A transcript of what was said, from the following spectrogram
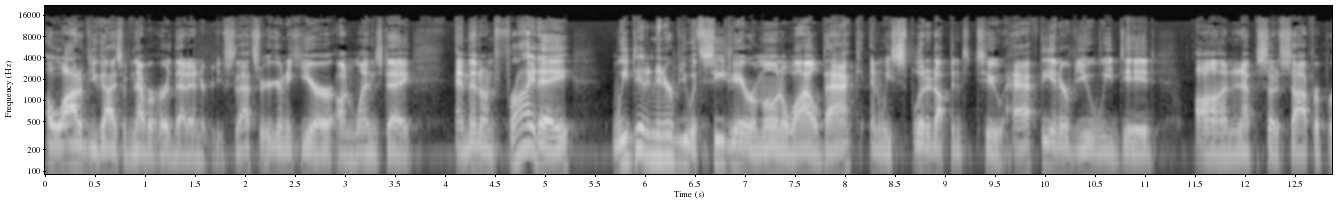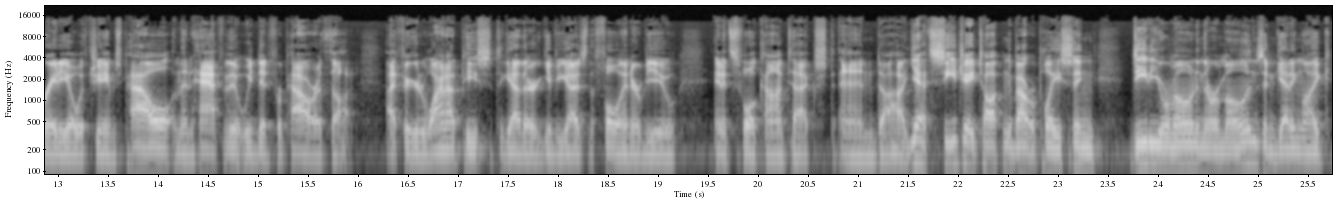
a lot of you guys have never heard that interview. So that's what you're going to hear on Wednesday. And then on Friday, we did an interview with CJ Ramone a while back, and we split it up into two. Half the interview we did on an episode of SOFREP Radio with James Powell, and then half of it we did for Power of Thought. I figured why not piece it together, give you guys the full interview in its full context. And uh, yeah, it's CJ talking about replacing Dee Ramone and the Ramones and getting like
